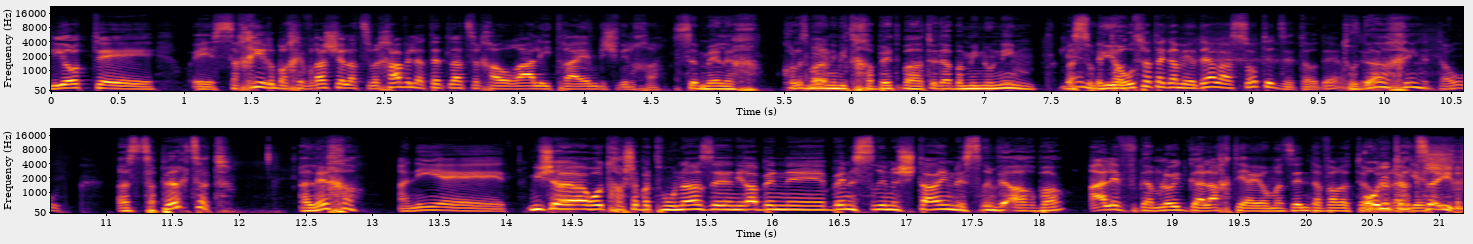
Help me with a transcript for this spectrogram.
להיות אה, אה, שכיר בחברה של עצמך ולתת לעצמך הוראה להתראיין בשבילך. זה מלך. כל הזמן אני מתחבט, ב- אתה יודע, במינונים, כן, בסוגיות. בטעות אתה גם יודע לעשות את זה, אתה יודע. תודה, זה- אחי. זה טעות. אז תספר קצת, עליך. אני, אה, מי שהיה רואה אותך עכשיו בתמונה זה נראה בין, אה, בין 22 ל-24. א', גם לא התגלחתי היום, אז אין דבר יותר עוד יותר מרגש. צעיר.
